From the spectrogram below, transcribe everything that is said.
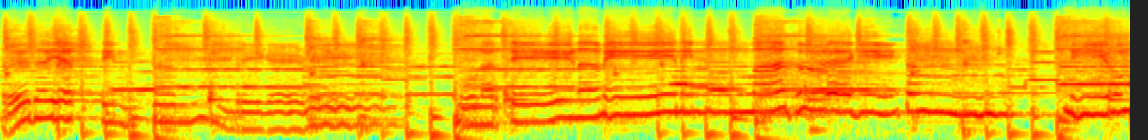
ഹൃദയത്തിൻ തന്ത്രികളിൽ ഉണർത്തേണമേ നിൻ മധുരഗീതം നീറും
